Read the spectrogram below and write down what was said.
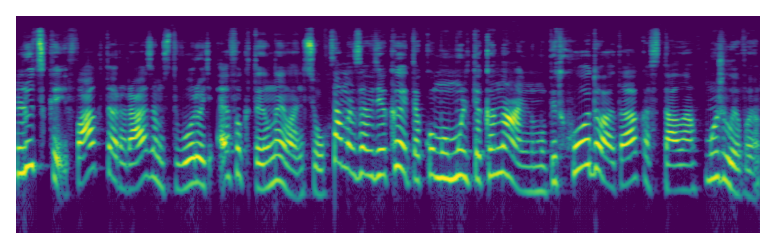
людський фактор разом створюють ефективний ланцюг. Саме завдяки такому мультиканальному підходу атака стала можливою.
